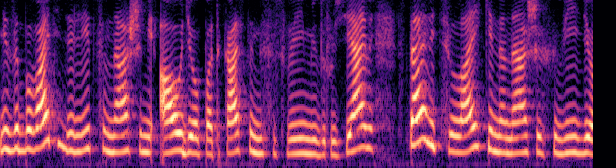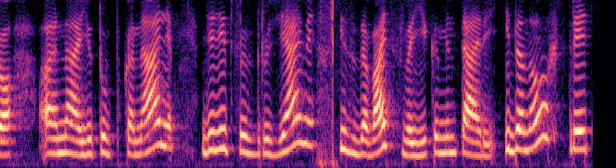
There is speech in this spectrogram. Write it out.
Не забывайте делиться нашими аудиоподкастами со своими друзьями, ставить лайки на наших видео э, на YouTube канале, делиться с друзьями и задавать свои комментарии. И до новых встреч!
